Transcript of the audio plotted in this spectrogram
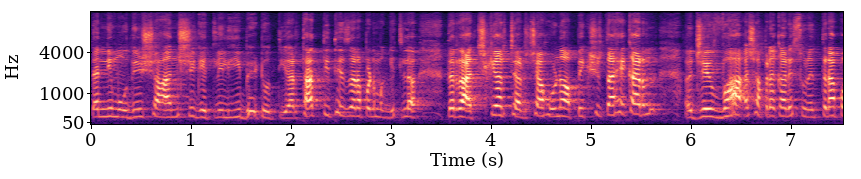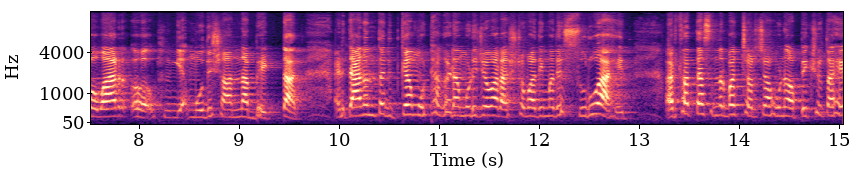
त्यांनी मोदी शहांशी घेतलेली ही भेट होती. अर्थात तिथे जर आपण बघितलं तर राजकीय चर्चा होणं अपेक्षित आहे कारण जेव्हा अशा प्रकारे सुनेत्रा पवार मोदी शहांना भेटतात आणि त्यानंतर इतक्या मोठ्या घडामोडी जेव्हा राष्ट्रवादीमध्ये सुरू आहेत अर्थात त्या संदर्भात चर्चा होणं अपेक्षित आहे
